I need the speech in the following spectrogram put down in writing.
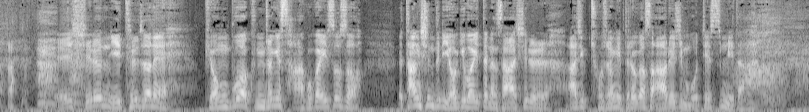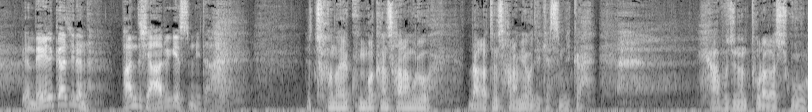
실은 이틀 전에 병부와 궁정에 사고가 있어서 당신들이 여기 와 있다는 사실을 아직 조정에 들어가서 알려지 못했습니다. 내일까지는 반드시 알리겠습니다. 천하의 궁박한 사람으로 나 같은 사람이 어디 있겠습니까? 아버지는 돌아가시고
